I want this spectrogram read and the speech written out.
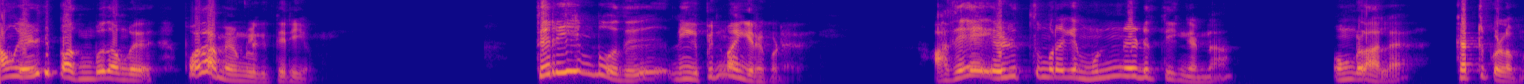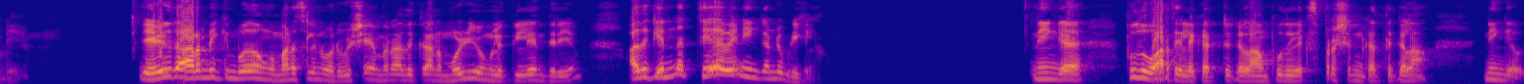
அவங்க எழுதி பார்க்கும்போது அவங்க போதாமை உங்களுக்கு தெரியும். தெரியும் போது நீங்கள் பின்வாங்கிடக்கூடாது. அதே எழுத்து முறையை முன்னெடுத்தீங்கன்னா உங்களால் கற்றுக்கொள்ள முடியும். எழுத ஆரம்பிக்கும் போது அவங்க மனசுல ஒரு விஷயம் வரும். அதுக்கான மொழி உங்களுக்கு இல்லைன்னு தெரியும். அதுக்கு என்ன தேவை நீங்கள் கண்டுபிடிக்கலாம். நீங்கள் புது வார்த்தையில் கற்றுக்கலாம் புது எக்ஸ்பிரஷன் கற்றுக்கலாம் நீங்கள்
